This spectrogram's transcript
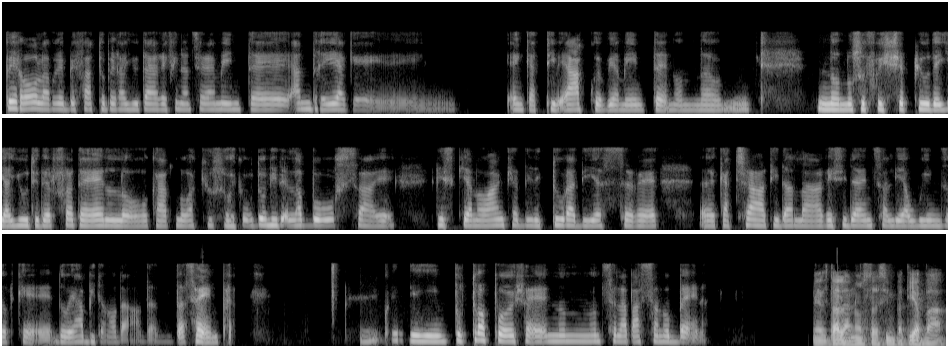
però l'avrebbe fatto per aiutare finanziariamente Andrea che è in cattive acque ovviamente non, non usufruisce più degli aiuti del fratello, Carlo ha chiuso i cordoni della borsa e rischiano anche addirittura di essere eh, cacciati dalla residenza lì a Windsor che, dove abitano da, da, da sempre. Quindi purtroppo cioè, non, non se la passano bene. In realtà la nostra simpatia va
